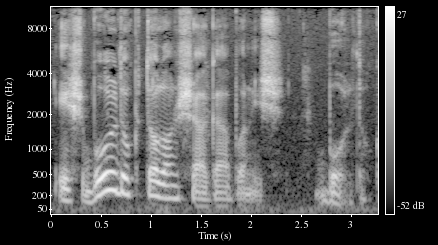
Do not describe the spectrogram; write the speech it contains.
és boldogtalanságában is boldog.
